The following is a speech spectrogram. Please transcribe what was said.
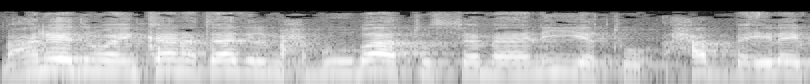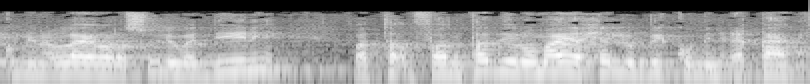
macnaheeduna waa in kanat hadi lmaxbuubaat athamaaniyatu axaba ilaykum min allahi warasuli wadiini faاntadiruu ma yaxilu bikum min ciqaabi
